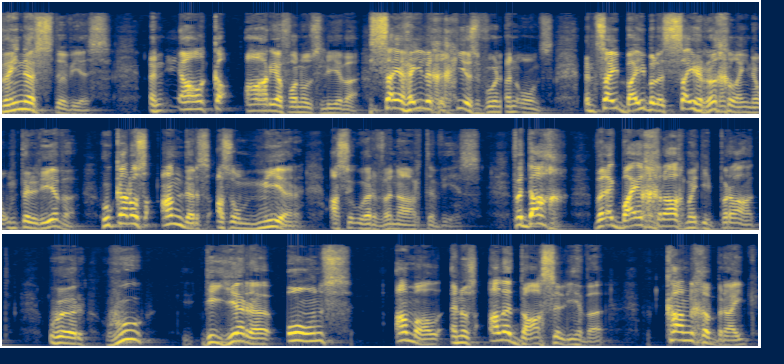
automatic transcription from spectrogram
wenners te wees in elke area van ons lewe. Sy Heilige Gees woon in ons. In sy Bybel is sy riglyne om te lewe. Hoe kan ons anders as om meer as 'n oorwinnaar te wees? Vandag wil ek baie graag met u praat oor hoe die Here ons almal in ons alledaagse lewe kan gebruik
